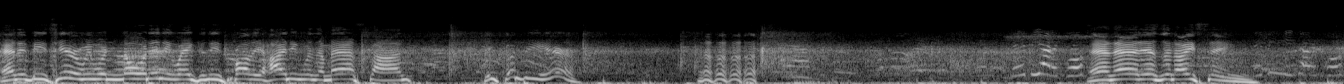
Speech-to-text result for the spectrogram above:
And if he's here, we wouldn't know it anyway because he's probably hiding with a mask on. He could be here. Maybe at a close. And that is an icing. Maybe he got a close.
